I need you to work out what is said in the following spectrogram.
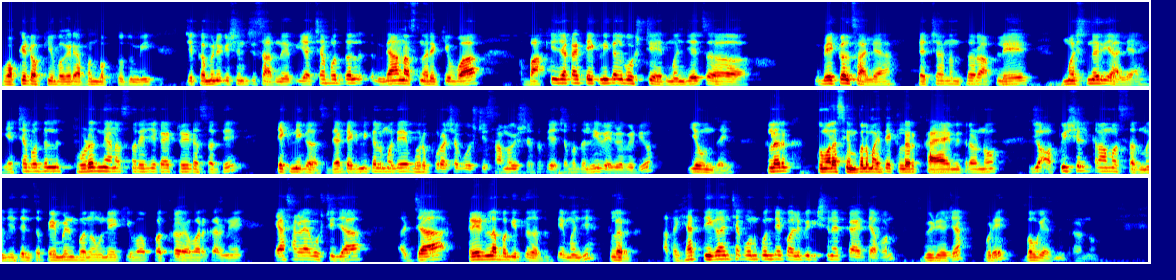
वॉकी टॉकी वगैरे आपण बघतो तुम्ही जे कम्युनिकेशनची साधने आहेत याच्याबद्दल ज्ञान असणारे किंवा बाकी ज्या काही टेक्निकल गोष्टी आहेत म्हणजेच व्हेकल्स आल्या त्याच्यानंतर आपले मशिनरी आल्या याच्याबद्दल थोडं ज्ञान असणारे जे काही ट्रेड असतात ते टेक्निकल असतात. त्या टेक्निकलमध्ये भरपूर अशा गोष्टी समाविष्ट असतात याच्याबद्दल ही वेगळे व्हिडिओ येऊन जाईल. क्लर्क तुम्हाला सिंपल माहिती आहे क्लर्क काय आहे मित्रांनो? जे ऑफिशियल काम असतात म्हणजे त्यांचं पेमेंट बनवणे किंवा पत्र व्यवहार करणे या सगळ्या गोष्टी ज्या ज्या ट्रेडला बघितलं जातं ते म्हणजे क्लर्क आता ह्या तिघांच्या कोणकोणत्या क्वालिफिकेशन आहेत काय ते आपण व्हिडिओच्या पुढे बघूयात मित्रांनो.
